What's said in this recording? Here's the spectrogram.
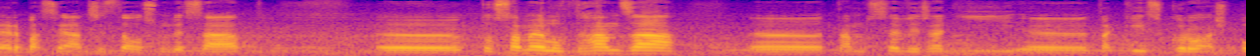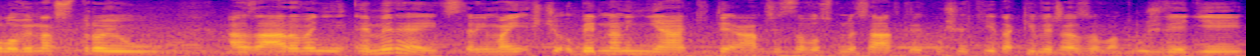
Airbus A380. Eh, To samé Lufthansa, eh, tam se vyřadí eh, taky skoro až polovina strojů a zároveň Emirates, který mají ještě objednaný nějaký ty A380, které už je chtějí taky vyřazovat. Už vědí,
